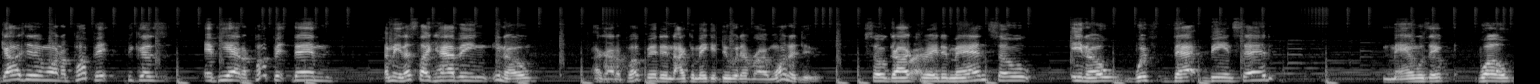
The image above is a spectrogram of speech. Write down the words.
God didn't want a puppet because if he had a puppet, then I mean that's like having you know I got a puppet and I can make it do whatever I want to do. So God right. created man. So you know, with that being said, man was able well,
